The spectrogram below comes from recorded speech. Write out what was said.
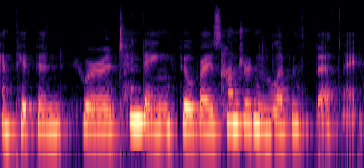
and Pippin, who are attending Bilbo's 111th birthday.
